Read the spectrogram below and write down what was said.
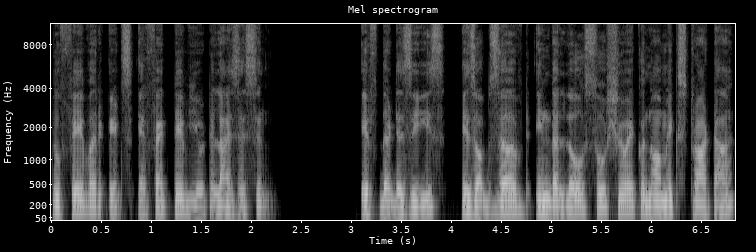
to favor its effective utilization. If the disease is observed in the low socioeconomic strata,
